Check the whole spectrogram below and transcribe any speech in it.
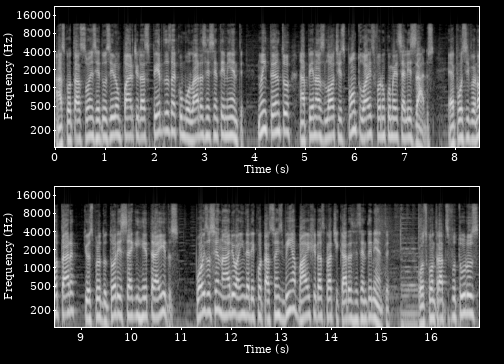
As cotações reduziram parte das perdas acumuladas recentemente. No entanto, apenas lotes pontuais foram comercializados. É possível notar que os produtores seguem retraídos, pois o cenário ainda é de cotações bem abaixo das praticadas recentemente. Os contratos futuros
